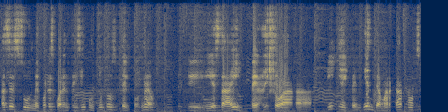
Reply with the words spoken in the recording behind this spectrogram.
Hace sus mejores 45 minutos del torneo. Y, está ahí, pegadito a, línea y pendiente a marcarnos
